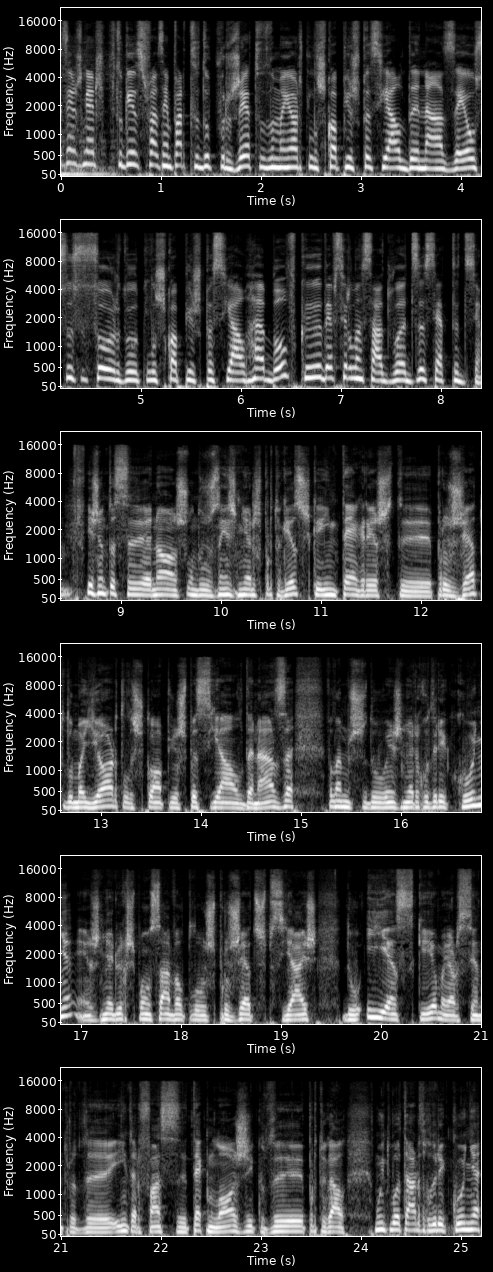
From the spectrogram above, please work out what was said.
Três engenheiros portugueses fazem parte do projeto do maior telescópio espacial da NASA. É o sucessor do telescópio espacial Hubble, que deve ser lançado a 17 de dezembro. E junta-se a nós um dos engenheiros portugueses que integra este projeto do maior telescópio espacial da NASA. Falamos do engenheiro Rodrigo Cunha, engenheiro responsável pelos projetos especiais do ISQ, o maior centro de interface tecnológico de Portugal. Muito boa tarde, Rodrigo Cunha.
